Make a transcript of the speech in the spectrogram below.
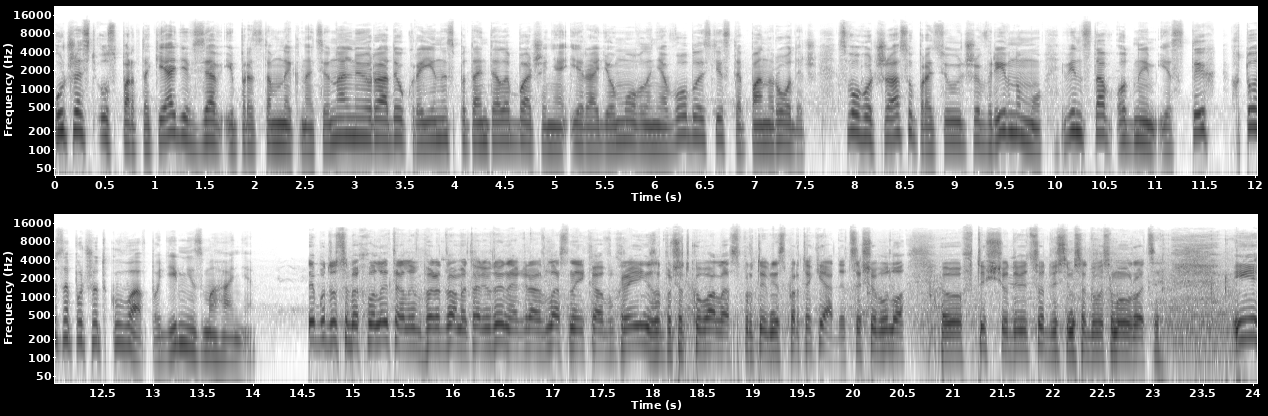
Участь у спартакіаді взяв і представник Національної ради України з питань телебачення і радіомовлення в області Степан Родич. Свого часу, працюючи в Рівному, він став одним із тих, хто започаткував подібні змагання. Не буду себе хвалити, але перед вами та людина, яка власне, яка в Україні започаткувала спортивні спартакіади. Це ще було е, в 1988 році. І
